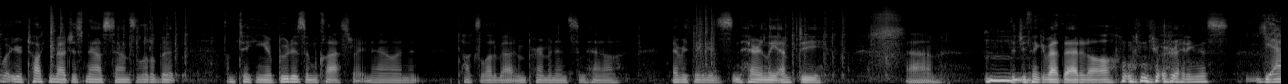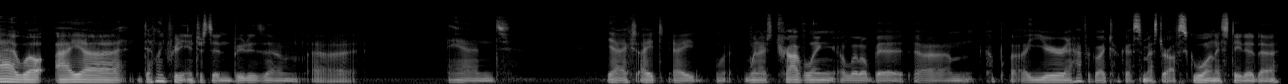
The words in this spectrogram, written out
What you're talking about just now sounds a little bit. I'm taking a Buddhism class right now, and it talks a lot about impermanence and how everything is inherently empty. Um, Did you think about that at all when you were writing this? Yeah, well, I uh, definitely pretty interested in Buddhism, uh, and yeah, actually, I, I when I was traveling a little bit um, a, couple, a year and a half ago, I took a semester off school and I stayed at a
